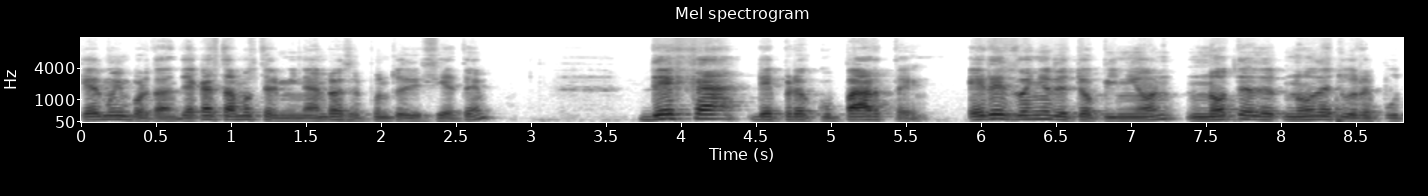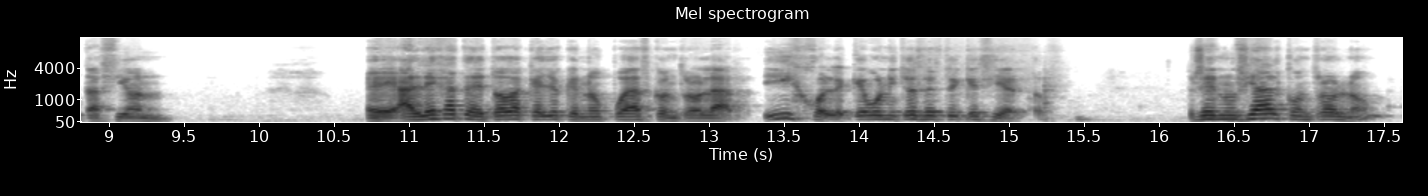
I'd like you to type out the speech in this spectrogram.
que es muy importante. Ya que estamos terminando, es el punto 17. Deja de preocuparte. Eres dueño de tu opinión, no, te, no de tu reputación. Eh, aléjate de todo aquello que no puedas controlar. Híjole, qué bonito es esto y qué es cierto. Renunciar al control, ¿no?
